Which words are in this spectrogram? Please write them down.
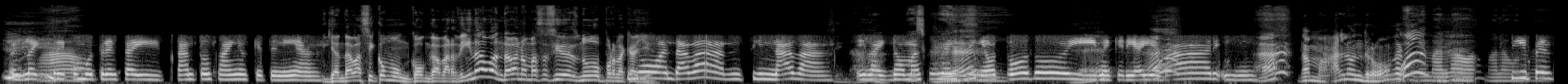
es like, de Wow. como treinta y tantos años que tenía. ¿Y andaba así como con gabardina o andaba nomás así desnudo por la calle? No, andaba sin nada. Y like, nomás me ¿Qué? enseñó todo y me quería llevar. Y... Está malo en drogas. Sí, pe-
